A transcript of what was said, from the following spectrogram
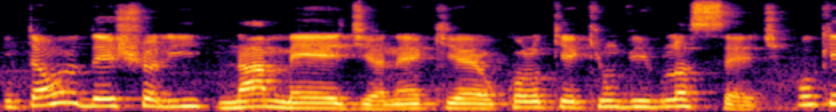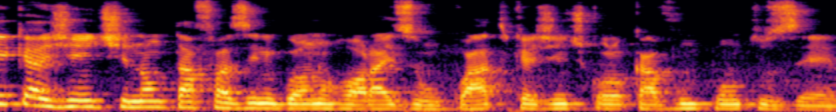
Então eu deixo ali na média, né, que é, eu coloquei aqui 1,7. Por que, que a gente não está fazendo igual no Horizon 4, que a gente colocava 1,0?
